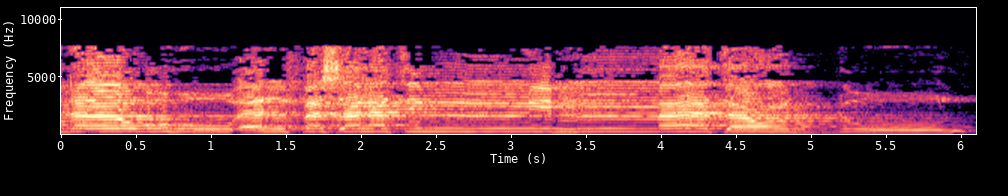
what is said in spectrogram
مقداره ألف سنة مما تعدون.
